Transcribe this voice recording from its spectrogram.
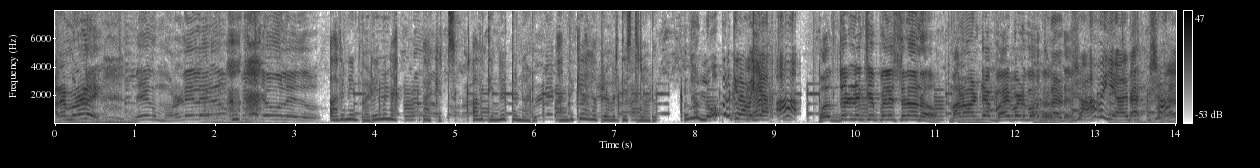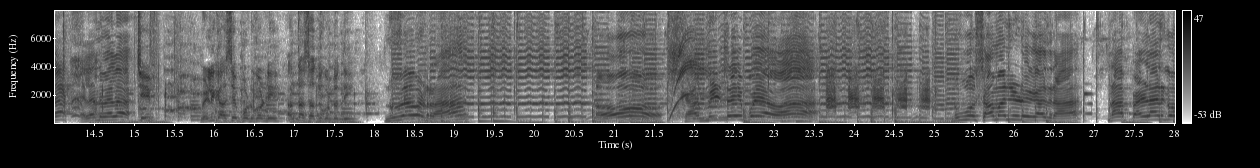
అరే మురళి నీకు మురళి లేదు లేదు. అవి నేను పడేమన్న ప్యాకెట్స్. అవి తిన్నట్టున్నాడు. అందుకే అలా ప్రవర్తిస్తున్నాడు. నువ్వు లోపలికి రావయ్యా. ఆ, పొద్దున్న నుంచి పిలుస్తున్నాను. మనం అంటే భయపడిపోతున్నాడు. రావయ్యా రా. చీఫ్ వెళ్ళి కాసేపు పడుకోండి. అంతా సర్దుకుంటుంది. నువ్వెవడ్రా? కమిట్ అయిపోయావా? నువ్వు సామాన్యుడే కాదురా. నా పెళ్ళానికి ఓ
